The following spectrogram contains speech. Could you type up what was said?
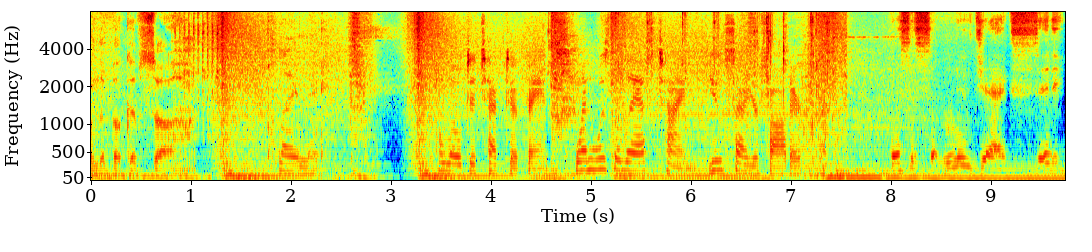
from the Book of Saw. Play me. Hello, Detective Banks. When was the last time you saw your father? This is some New Jack City.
